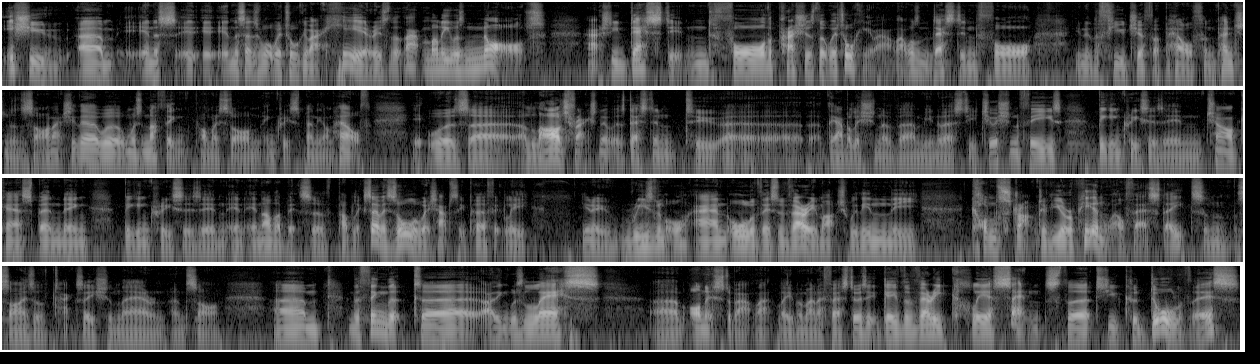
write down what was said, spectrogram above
issue um, in, a, in the sense of what we're talking about here is that that money was not actually destined for the pressures that we're talking about. That wasn't destined for you know, the future for health and pensions and so on. Actually, there were almost nothing promised on increased spending on health. It was uh, a large fraction that was destined to uh, uh, the abolition of um, university tuition fees, big increases in childcare spending, big increases in, in, in other bits of public services, all of which absolutely perfectly, you know, reasonable, and all of this very much within the construct of European welfare states and the size of taxation there and, and so on. Um, the thing that uh, I think was less um, honest about that Labour manifesto is it gave the very clear sense that you could do all of this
